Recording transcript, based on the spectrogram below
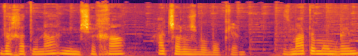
והחתונה נמשכה עד שלוש בבוקר. אז מה אתם אומרים?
